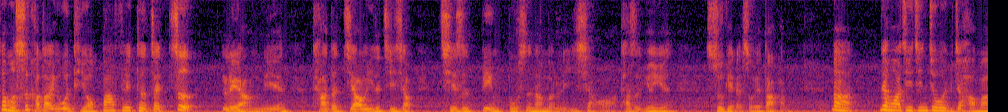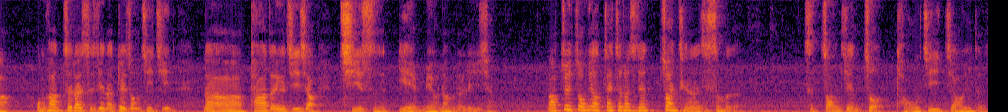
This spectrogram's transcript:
那我们思考到一个问题哦，巴菲特在这两年他的交易的绩效其实并不是那么理想哦，他是远远输给了所谓大盘。那量化基金就会比较好吗？我们看这段时间的对冲基金，那它的一个绩效。其实也没有那么的理想。那最重要，在这段时间赚钱的人是什么人？是中间做投机交易的人。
